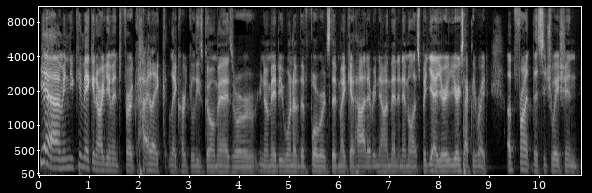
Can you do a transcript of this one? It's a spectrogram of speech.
Yeah, I mean, you can make an argument for a guy like like Herculez Gomez, or you know maybe one of the forwards that might get hot every now and then in MLS. But yeah, you're you're exactly right. Up front, the situation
